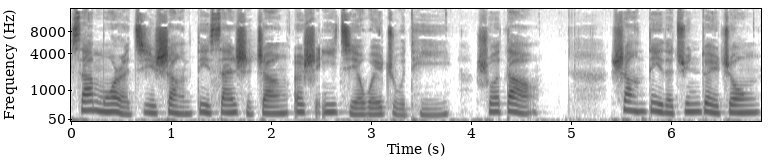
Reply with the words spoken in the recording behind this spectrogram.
撒摩尔记上》第三十章二十一节为主题，说道：“上帝的军队中，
